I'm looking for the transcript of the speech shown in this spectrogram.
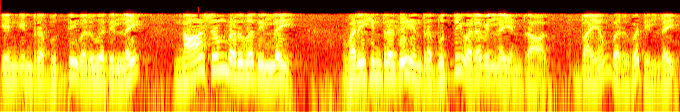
என்கின்ற புத்தி வருவதில்லை. நாசம் வருவதில்லை வருகின்றது என்ற புத்தி வரவில்லை என்றால் பயம் வருவதில்லை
